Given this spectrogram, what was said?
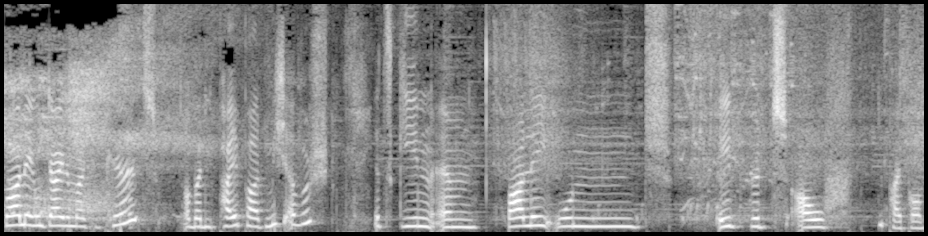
Barley und Dynamite gekillt. Aber die Piper hat mich erwischt. Jetzt gehen ähm, Barley und 8-Bit auf die Piper.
